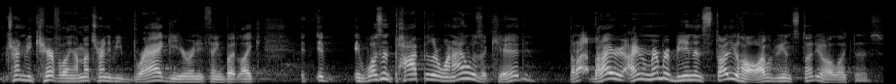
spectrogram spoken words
I'm trying to be careful. Like I'm not trying to be braggy or anything, but like it, it, it wasn't popular when I was a kid. But I, but I, I remember being in study hall. I would be in study hall like this.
